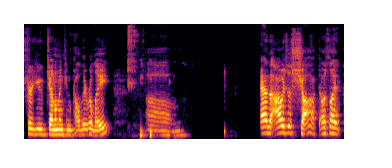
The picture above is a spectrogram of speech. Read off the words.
Sure, you gentlemen can probably relate. um, and I was just shocked. I was like,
